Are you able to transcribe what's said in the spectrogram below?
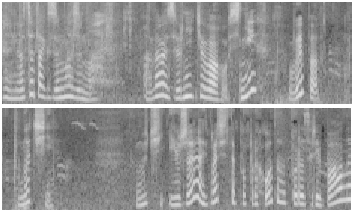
Ну це так зима-зима. Але ось зверніть увагу, сніг випав вночі. Вночі. І вже, бачите, поприходили, порозгрібали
